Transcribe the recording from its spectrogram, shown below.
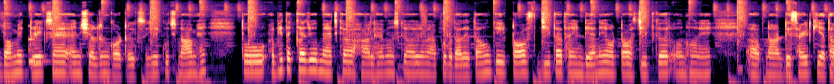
डोमिक ड्रेक्स हैं एंड शेल्डन गॉड्रिक्स, ये कुछ नाम हैं। तो अभी तक का जो मैच का हाल है, मैं उसके बारे में आपको बता देता हूँ कि टॉस जीता था इंडिया ने और टॉस जीतकर उन्होंने अपना डिसाइड किया था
